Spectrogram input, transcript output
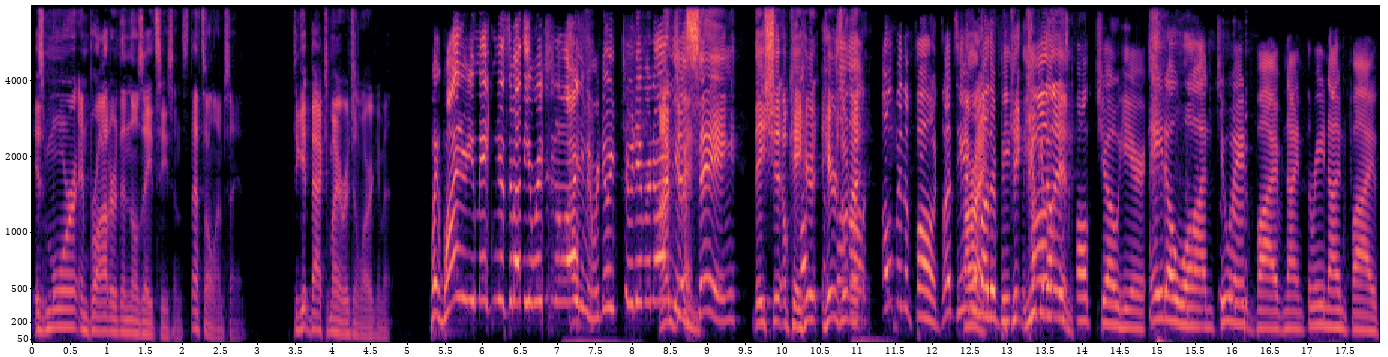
is more and broader than those eight seasons. That's all i'm saying. To get back to my original argument. Wait, why are you making this about the original argument? We're doing two different arguments. i'm just saying they should okay here here's what i. Open the phones. Let's hear All from right. other people. G- you can call always in. call the show here 801 285 9395.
